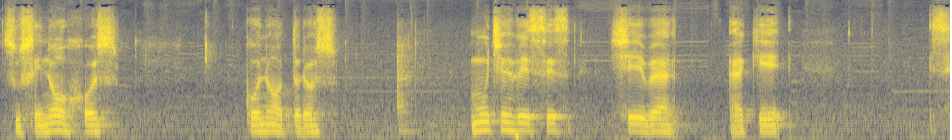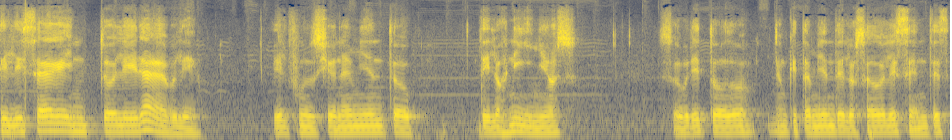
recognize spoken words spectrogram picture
sus enojos con otros, muchas veces lleva a que se les haga intolerable el funcionamiento de los niños, sobre todo, aunque también de los adolescentes,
